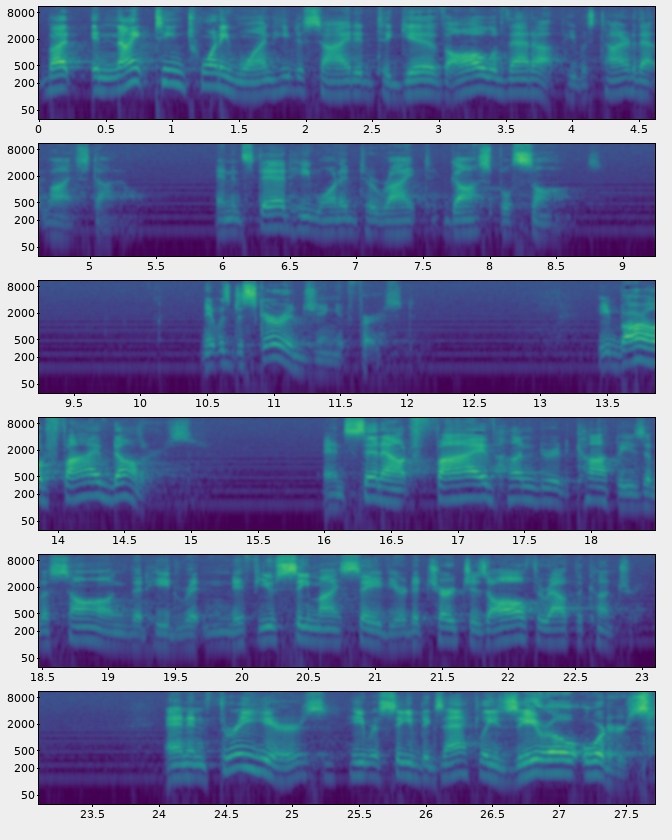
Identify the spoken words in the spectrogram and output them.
But in 1921, he decided to give all of that up. He was tired of that lifestyle. And instead, he wanted to write gospel songs. And it was discouraging at first. He borrowed $5 and sent out 500 copies of a song that he'd written, If You See My Savior, to churches all throughout the country. And in three years, he received exactly zero orders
